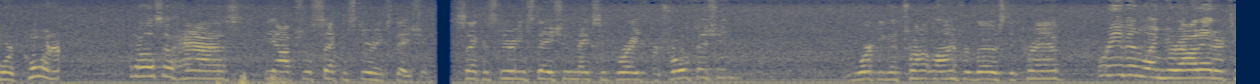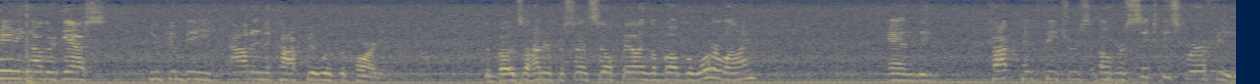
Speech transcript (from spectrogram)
port corner. It also has the optional second steering station. Second steering station makes it great for troll fishing, working a trot line for those to crab, or even when you're out entertaining other guests, you can be out in the cockpit with the party. The boat's 100% self-bailing above the waterline, and the cockpit features over 60 square feet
